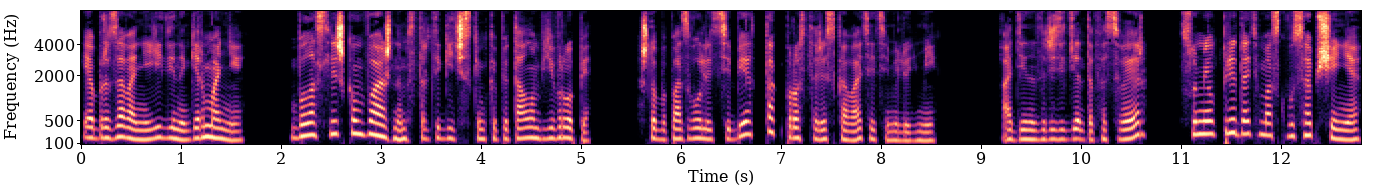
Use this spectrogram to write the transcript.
и образования Единой Германии, была слишком важным стратегическим капиталом в Европе, чтобы позволить себе так просто рисковать этими людьми. Один из резидентов СВР сумел передать в Москву сообщение,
